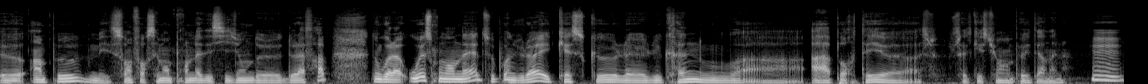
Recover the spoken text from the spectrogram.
euh, un peu, mais sans forcément prendre la décision de, la frappe. Donc voilà, où est-ce qu'on en est de ce point de vue-là et qu'est-ce que l'Ukraine nous a, apporté à cette question un peu éternelle? Hmm.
